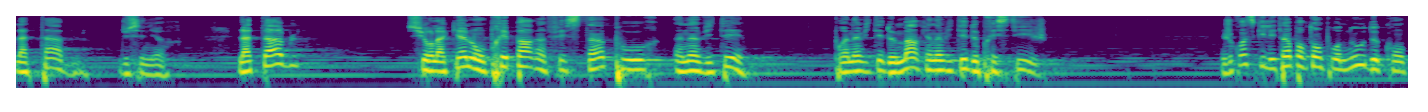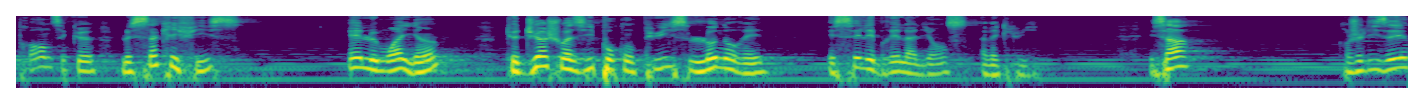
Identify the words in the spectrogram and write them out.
la table du Seigneur. La table sur laquelle on prépare un festin pour un invité, pour un invité de marque, un invité de prestige. Je crois que ce qu'il est important pour nous de comprendre, c'est que le sacrifice est le moyen que Dieu a choisi pour qu'on puisse l'honorer et célébrer l'alliance avec lui. Et ça, quand je lisais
